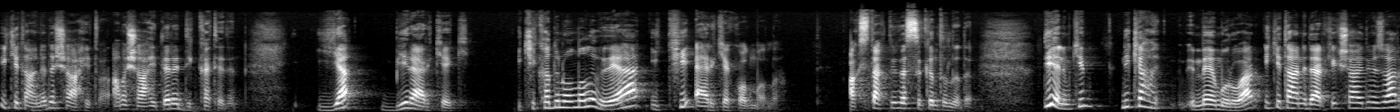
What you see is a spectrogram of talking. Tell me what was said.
iki tane de şahit var. Ama şahitlere dikkat edin ya bir erkek iki kadın olmalı veya iki erkek olmalı. Aksi takdirde sıkıntılıdır. Diyelim ki nikah memuru var, iki tane de erkek şahidimiz var,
